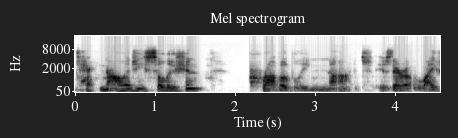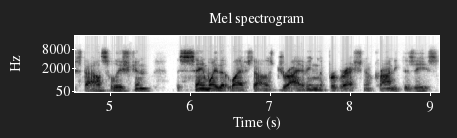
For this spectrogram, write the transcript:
technology solution? Probably not. Is there a lifestyle solution? The same way that lifestyle is driving the progression of chronic disease.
